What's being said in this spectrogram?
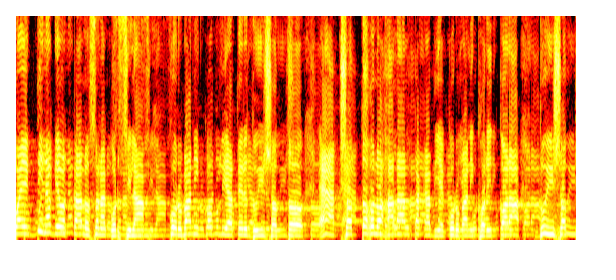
কয়েকদিন আগে একটা আলোচনা করছিলাম। কোরবানি কবুলিয়াতের দুই সত্য এক সত্য হলো হালাল টাকা দিয়ে কোরবানি খরিদ করা। দুই সত্য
